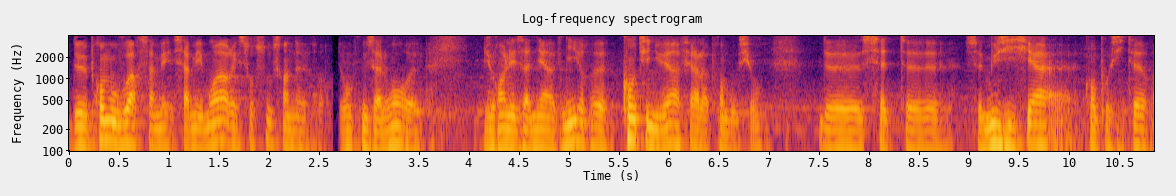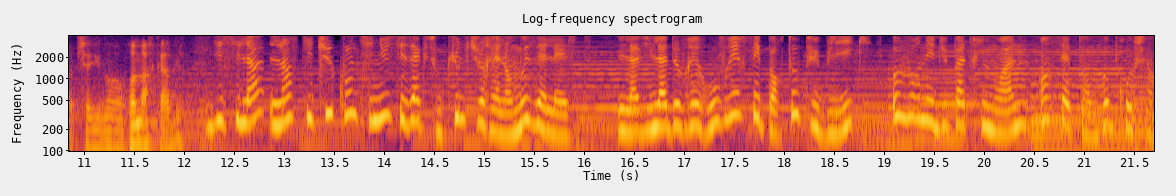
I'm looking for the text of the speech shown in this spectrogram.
de promouvoir sa, mémoire et surtout son œuvre. Donc nous allons, euh, durant les années à venir, continuer à faire la promotion de ce musicien, compositeur absolument remarquable. D'ici là, l'Institut continue ses actions culturelles en Moselle-Est. La villa devrait rouvrir ses portes au public aux Journées du patrimoine en septembre prochain.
